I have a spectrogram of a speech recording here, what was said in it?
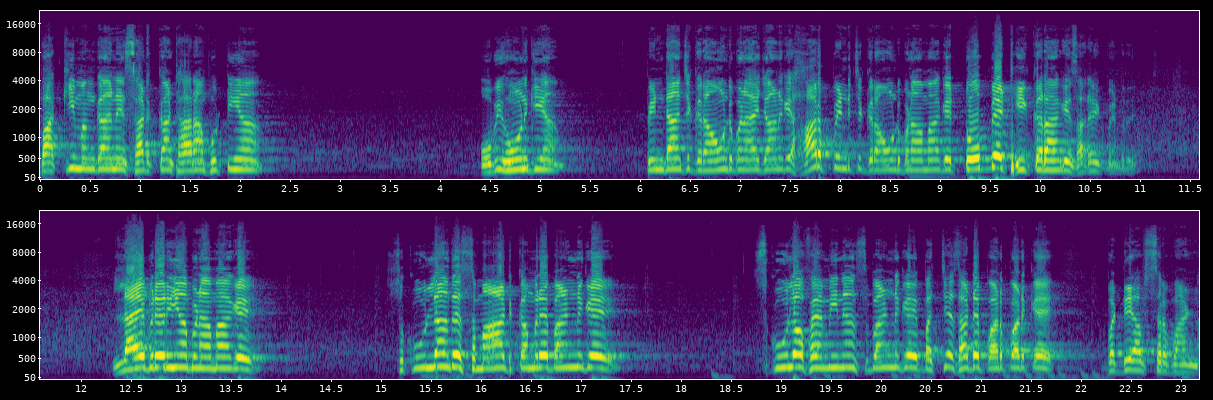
ਬਾਕੀ ਮੰਗਾਂ ਨੇ ਸੜਕਾਂ 18 ਫੁੱਟੀਆਂ, ਉਹ ਵੀ ਹੋਣਗੀਆਂ। ਪਿੰਡਾਂ 'ਚ ਗਰਾਊਂਡ ਬਣਾਏ ਜਾਣਗੇ, ਹਰ ਪਿੰਡ 'ਚ ਗਰਾਊਂਡ ਬਣਾਵਾਂਗੇ ਟੋਬੇ ਠੀਕ ਕਰਾਂਗੇ ਸਾਰੇ ਪਿੰਡ ਦੇ। ਲਾਇਬ੍ਰੇਰੀਆਂ ਬਣਾਵਾਂਗੇ, ਸਕੂਲਾਂ ਦੇ ਸਮਾਰਟ ਕਮਰੇ ਬਣਨਗੇ, ਸਕੂਲ ਆਫ ਐਮੀਨੈਂਸ ਬਣਨਗੇ, ਬੱਚੇ ਸਾਡੇ ਪੜ ਪੜ ਕੇ ਵੱਡੇ ਅਫਸਰ ਬਣਨ।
